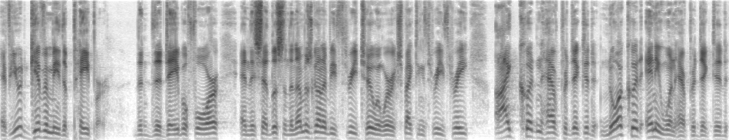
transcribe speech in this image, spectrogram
If you'd given me the paper the, the day before and they said, listen, the number's going to be 3 2 and we're expecting 3 3, I couldn't have predicted, nor could anyone have predicted,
